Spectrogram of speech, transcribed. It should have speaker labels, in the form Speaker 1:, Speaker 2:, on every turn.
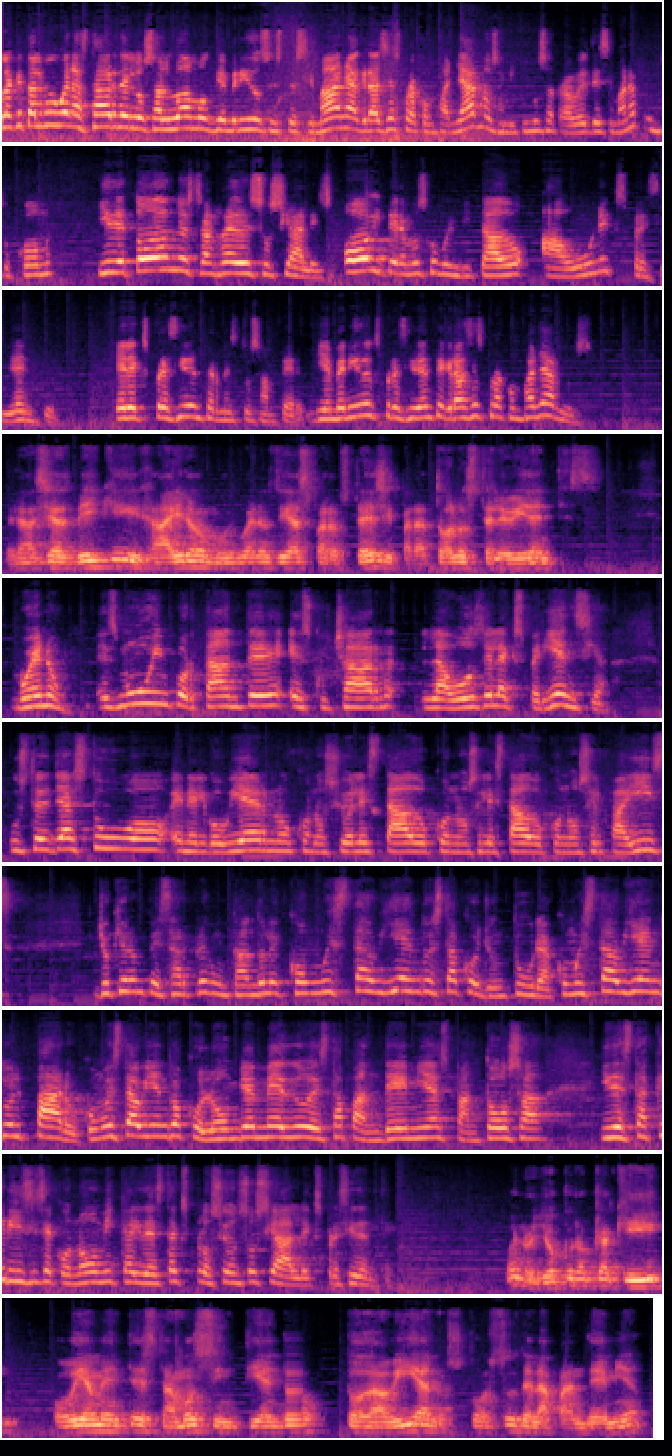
Speaker 1: Hola, ¿qué tal? Muy buenas tardes. Los saludamos. Bienvenidos esta semana. Gracias por acompañarnos. Emitimos a través de semana.com y de todas nuestras redes sociales. Hoy tenemos como invitado a un expresidente, el expresidente Ernesto Samper. Bienvenido, expresidente. Gracias por acompañarnos.
Speaker 2: Gracias, Vicky y Jairo. Muy buenos días para ustedes y para todos los televidentes.
Speaker 1: Bueno, es muy importante escuchar la voz de la experiencia Usted ya estuvo en el gobierno, conoció el Estado, conoce el Estado, conoce el país. Yo quiero empezar preguntándole cómo está viendo esta coyuntura, cómo está viendo el paro, cómo está viendo a Colombia en medio de esta pandemia espantosa y de esta crisis económica y de esta explosión social, expresidente.
Speaker 2: Bueno, yo creo que aquí obviamente estamos sintiendo todavía los costos de la pandemia.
